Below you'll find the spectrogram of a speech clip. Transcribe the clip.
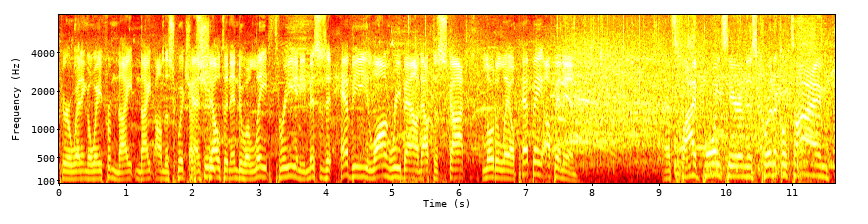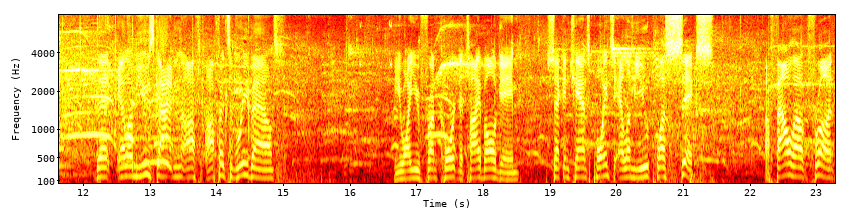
Pirouetting away from Knight. Knight on the switch has shoot. Shelton into a late three, and he misses it heavy. Long rebound out to Scott. Low to Leaupepe, up and in. That's five points here in this critical time that LMU's gotten off offensive rebounds. BYU front court in a tie ball game. Second chance points, LMU plus six. A foul out front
